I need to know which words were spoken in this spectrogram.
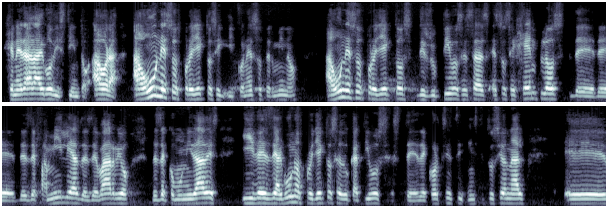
generar algo distinto. Ahora, aún esos proyectos, y con eso termino, aún esos proyectos disruptivos, esos ejemplos de, desde familias, desde barrio, desde comunidades y desde algunos proyectos educativos este, de corte institucional, eh,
